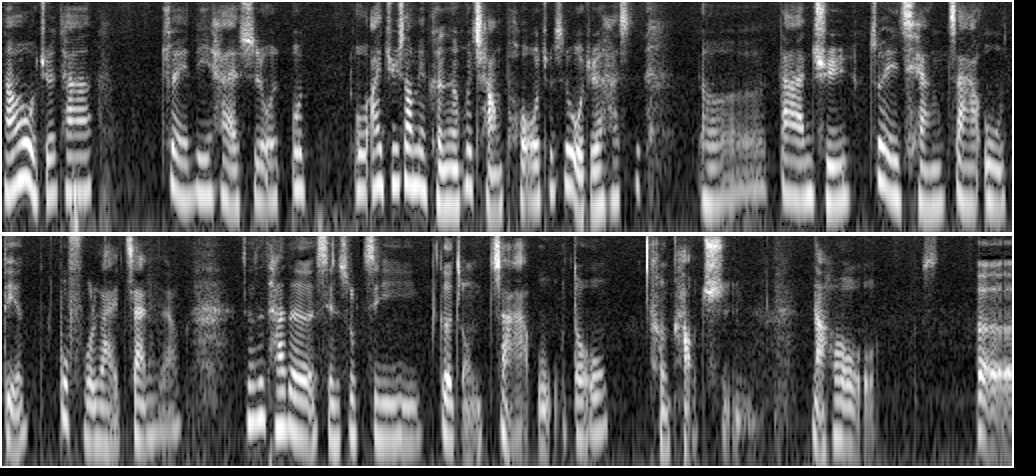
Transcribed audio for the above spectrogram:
然后我觉得它最厉害的是，我我我 IG 上面可能会常 po，就是我觉得它是呃大安区最强炸物店，不服来战这样。就是它的咸酥鸡各种炸物都很好吃，然后。呃，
